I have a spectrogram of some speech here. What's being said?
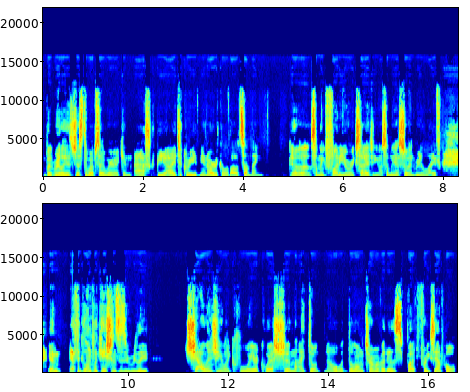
But really, it's just a website where I can ask the AI to create me an article about something uh, something funny or exciting or something I saw in real life. And ethical implications is a really challenging, like lawyer question. I don't know what the long term of it is, but for example,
